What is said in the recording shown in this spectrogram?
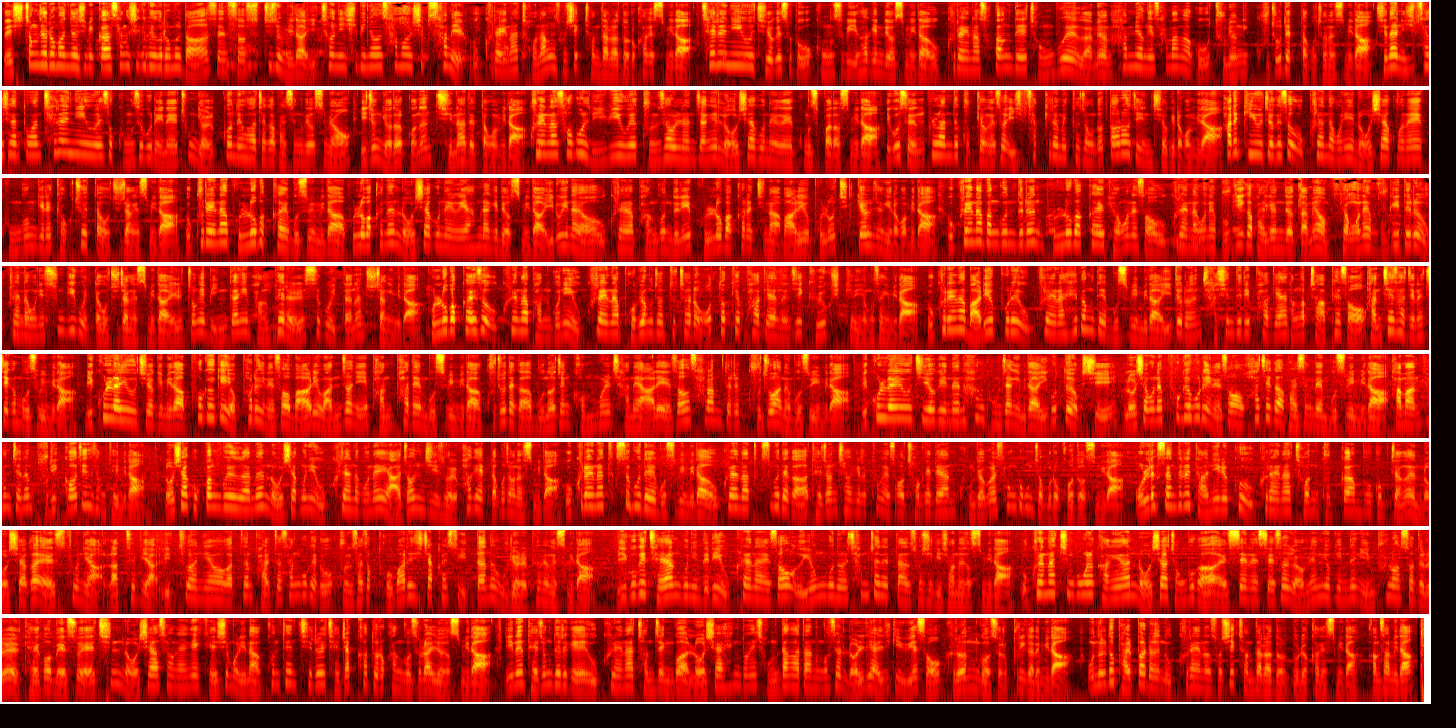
네, 시청자 여러분 안녕하십니까. 상식의 흐름을 깨다 센서 스튜디오입니다. 2022년 3월 13일 우크라이나 전황 소식 전달하도록 하겠습니다. 체르니우 지역에서도 공습이 확인되었습니다. 우크라이나 소방대 정부에 의하면 한 명이 사망하고 두 명이 구조됐다고 전했습니다. 지난 24시간 동안 체르니우에서 공습으로 인해 총 10건의 화재가 발생되었으며 이 중 8건은 진화됐다고 합니다. 우크라이나 서부 리비우의 군사훈련장이 러시아군에 의해 공습받았습니다. 이곳은 폴란드 국경에서 24km 정도 떨어진 지역이라고 합니다. 하르키우 지역에서 우크라이나군이 러시아군의 공군기를 격추했다고 주장 했습니다. 우크라이나 볼로바카의 모습입니다. 볼로바카는 러시아군에 의해 함락이 되었습니다. 이로 인하여 우크라이나 반군들이 볼로바카를 지나 마리우폴로 직결 중이라고 합니다. 우크라이나 반군들은 볼로바카의 병원에서 우크라이나군의 무기가 발견되었다며 병원의 무기들을 우크라이나군이 숨기고 있다고 주장했습니다. 일종의 민간인 방패를 쓰고 있다는 주장입니다. 볼로바카에서 우크라이나 반군이 우크라이나 보병 전투차를 어떻게 파괴하는지 교육시키는 영상입니다. 우크라이나 마리우폴의 우크라이나 해병대 모습입니다. 이들은 자신들이 파괴한 장갑차 앞에서 단체 사진을 찍은 모습입니다. 미콜라이우 지역입니다. 폭격의 여파로 인해 서 마을이 완전히 반파된 모습입니다. 구조대가 무너진 건물 잔해 아래에서 사람들을 구조하는 모습입니다. 미콜라이우 지역에 있는 한 공장입니다. 이곳도 역시 러시아군의 폭격으로 인해서 화재가 발생된 모습입니다. 다만 현재는 불이 꺼진 상태입니다. 러시아 국방부에 의하면 러시아군이 우크라이나군의 야전 지휘소를 파괴했다고 전했습니다. 우크라이나 특수부대의 모습입니다. 우크라이나 특수부대가 대전차기를 통해서 적에 대한 공격을 성공적으로 거두었습니다. 올렉산드르 다니르크 우크라이나 전 국가안보 국장은 러시아가 에스토니아, 라트비아, 리투아니아와 같은 발트 삼국에도 군사적 도발을 시작할 수 있다는 우려를 표명했습니다. 미국의 제한군인들이 우크라이나에서 의용군을 참전했다는 소식이 전해졌습니다. 우크라이나 침공을 강행한 러시아 정부가 SNS에서 영향력 있는 인플루언서들을 대거 매수해 친러시아 성향의 게시물이나 콘텐츠를 제작하도록 한 것으로 알려졌습니다. 이는 대중들에게 우크라이나 전쟁과 러시아 행동이 정당하다는 것을 널리 알리기 위해서 그런 것으로 풀이가 됩니다. 오늘도 발빠른 우크라이나 소식 전달하도록 노력하겠습니다. 감사합니다.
